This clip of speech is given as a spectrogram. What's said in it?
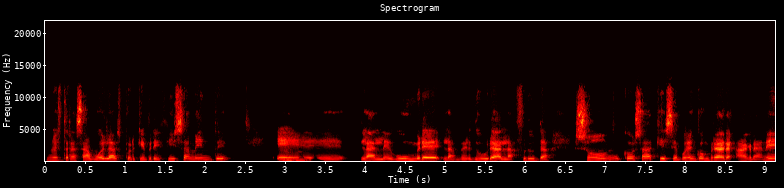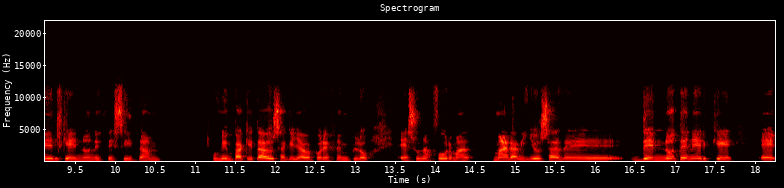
nuestras abuelas, porque precisamente eh, las legumbres, las verduras, las frutas, son cosas que se pueden comprar a granel, que no necesitan un empaquetado, o sea que ya, por ejemplo, es una forma maravillosa de, no tener que eh,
